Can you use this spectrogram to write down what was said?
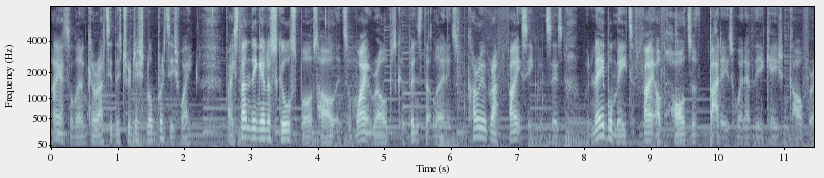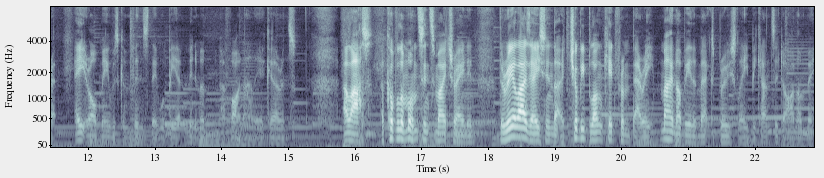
I had to learn karate the traditional British way. By standing in a school sports hall in some white robes, convinced that learning some choreographed fight sequences would enable me to fight off hordes of baddies whenever the occasion called for it. Eight year old me was convinced it would be at minimum a fortnightly occurrence. Alas, a couple of months into my training, the realization that a chubby blonde kid from Bury might not be the next Bruce Lee began to dawn on me,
